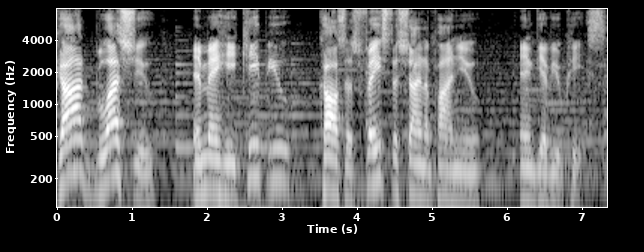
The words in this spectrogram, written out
God bless you, and may He keep you, cause His face to shine upon you, and give you peace.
